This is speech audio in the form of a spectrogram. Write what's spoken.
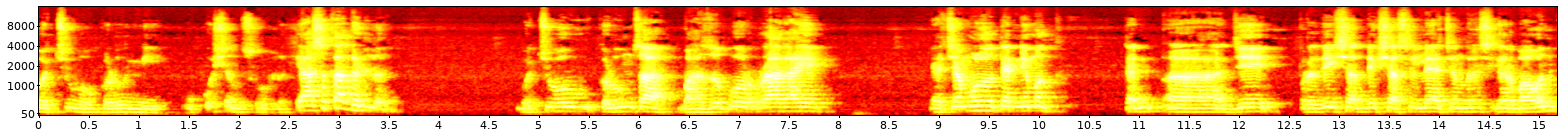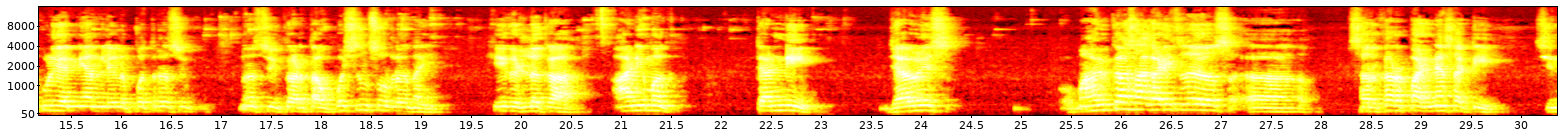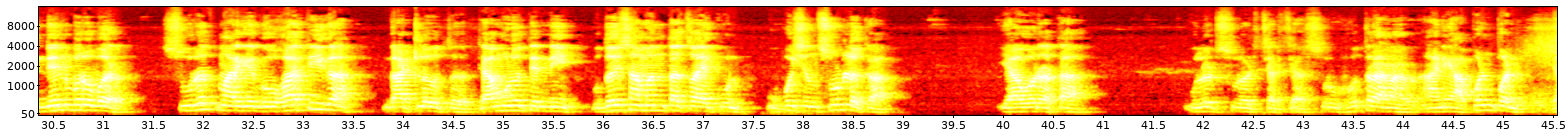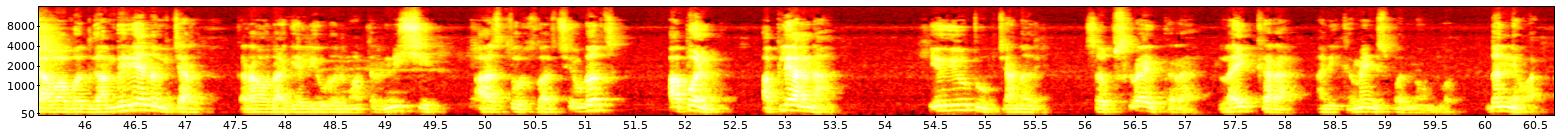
बच्चू कडूंनी उपोषण सोडलं. हे असं का घडलं? बच्चू कडूंचा भाजपवर राग आहे. याच्यामुळं त्यांनी मग त्यां जे प्रदेशाध्यक्ष असलेल्या चंद्रशेखर बावनकुळे यांनी आणलेलं पत्र स्वी न स्वीकारता उपोषण सोडलं नाही. हे घडलं का? आणि मग त्यांनी ज्यावेळेस महाविकास आघाडीचं स- सरकार पाडण्यासाठी शिंदेंबरोबर सुरत मार्गे गुवाहाटी गा गाठलं होतं. त्यामुळं त्यांनी उदय सामंताचं ऐकून उपोषण सोडलं का? यावर आता उलटसुलट चर्चा सुरू होत राहणार आणि आपण पण याबाबत गांभीर्यानं विचार करावा लागेल एवढं मात्र निश्चित. आज तुर्तास एवढंच. आपण आपल्यांना हे यूट्यूब चॅनल सबस्क्राईब करा लाईक करा आणि कमेंट्स पण नोंदवा. धन्यवाद.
